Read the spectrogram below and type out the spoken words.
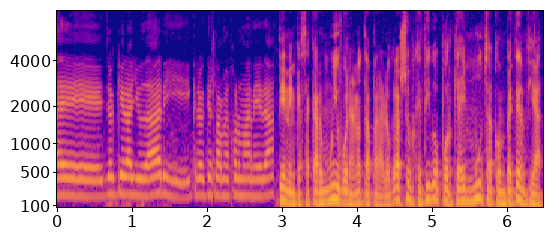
eh, yo quiero ayudar y creo que es la mejor manera. Tienen que sacar muy buena nota para lograr su objetivo porque hay mucha competencia.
